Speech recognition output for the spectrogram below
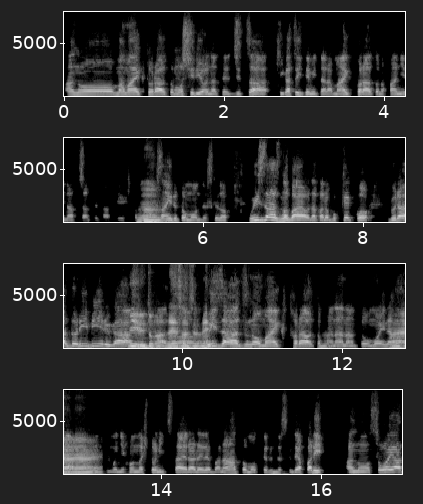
あのーまあ、マイク・トラウトも知るようになって、実は気がついてみたらマイク・トラウトのファンになっちゃってたっていう人もたくさんいると思うんですけど、ウィザーズの場合は、だから僕結構、ブラッドリー・ビールが、ビールとかねあのそうですよね。ウィザーズのマイク・トラウトかななんて思いながら、いつも日本の人に伝えられればなと思ってるんですけど、やっぱり、あの、そうやっ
